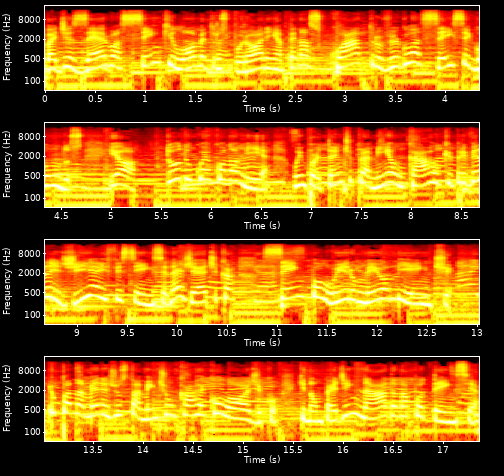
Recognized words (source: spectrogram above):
Vai de 0 a 100 km por hora em apenas 4,6 segundos. E ó, tudo com economia. O importante para mim é um carro que privilegia a eficiência energética sem poluir o meio ambiente. E o Panamera é justamente um carro ecológico, que não perde em nada na potência.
